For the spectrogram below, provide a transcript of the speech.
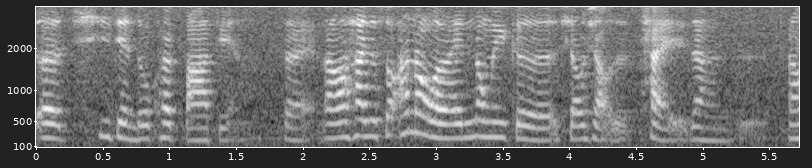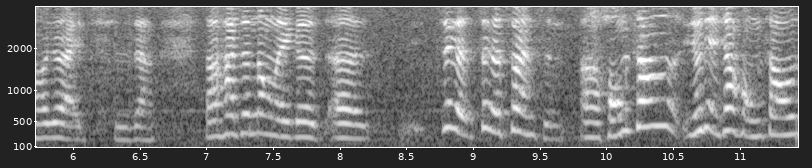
呃七点多快八点，对，然后他就说啊，那我来弄一个小小的菜这样子，然后就来吃这样，然后他就弄了一个呃，这个这个算是呃红烧，有点像红烧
